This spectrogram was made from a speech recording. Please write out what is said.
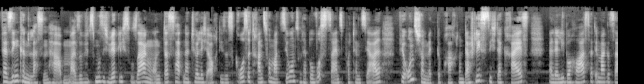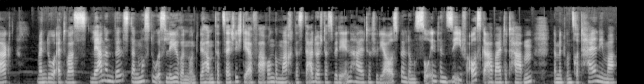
versinken lassen haben. Also das muss ich wirklich so sagen. Und das hat natürlich auch dieses große Transformations- oder Bewusstseinspotenzial für uns schon mitgebracht. Und da schließt sich der Kreis, weil der liebe Horst hat immer gesagt, wenn du etwas lernen willst, dann musst du es lehren. Und wir haben tatsächlich die Erfahrung gemacht, dass dadurch, dass wir die Inhalte für die Ausbildung so intensiv ausgearbeitet haben, damit unsere Teilnehmer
